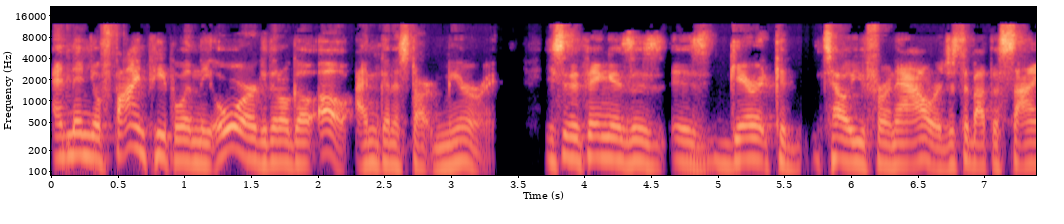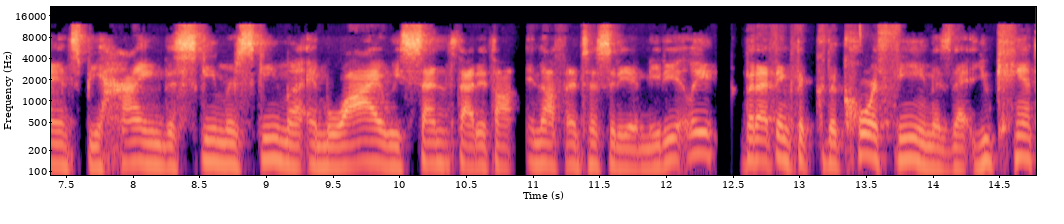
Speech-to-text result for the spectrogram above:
And then you'll find people in the org that'll go, "Oh, I'm going to start mirroring." You see, the thing is, is, is Garrett could tell you for an hour just about the science behind the schemer schema and why we sense that inauthenticity immediately. But I think the, the core theme is that you can't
